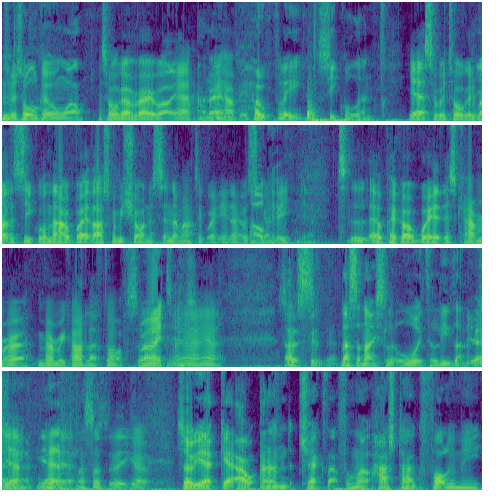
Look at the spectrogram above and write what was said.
So it's all going well. it's all going very well. Yeah, And very then happy. hopefully, sequel then. Yeah, so we're talking Yeah. about the sequel now, but that's going to be shot in a cinematic way. You know, it's going to be. yeah. T- it'll pick up where this camera memory card left off. So, Right, Yeah, yeah. So That's it's- that's a nice little way to leave that. Yeah. actually. yeah, yeah. That's a, so there you go. So yeah, get out and check that film out. Hashtag follow me.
